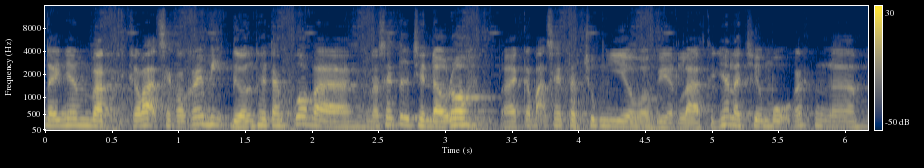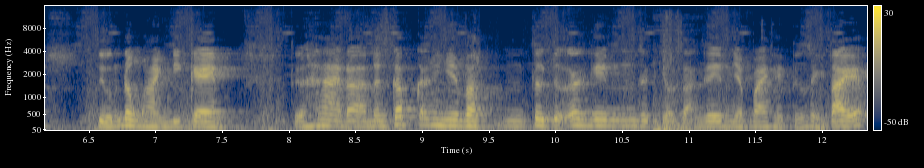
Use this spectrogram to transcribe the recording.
đây nhân vật các bạn sẽ có các vị tướng thời tam quốc và nó sẽ tự chiến đấu thôi. Đấy các bạn sẽ tập trung nhiều vào việc là thứ nhất là chiêu mộ các uh, tướng đồng hành đi kèm. Thứ hai là nâng cấp các nhân vật ừ, tương tự các game kiểu dạng game nhập vai thể tướng rảnh tay ấy.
